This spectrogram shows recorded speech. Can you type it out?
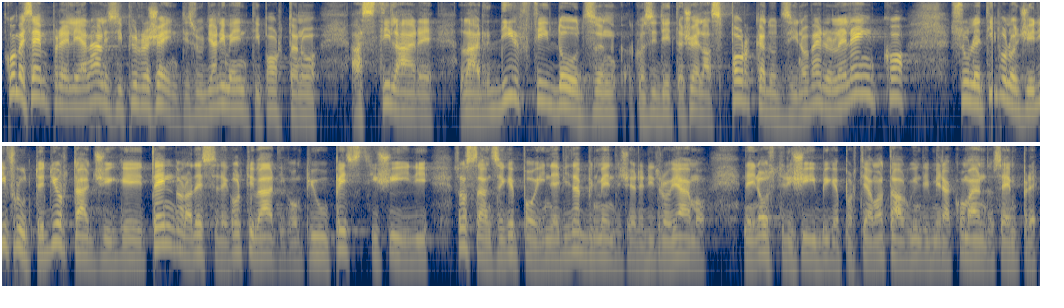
Come sempre le analisi più recenti sugli alimenti portano a stilare la Dirty Dozen, cosiddetta, cioè la sporca dozzina, ovvero l'elenco sulle tipologie di frutta e di ortaggi che tendono ad essere coltivati con più pesticidi, sostanze che poi inevitabilmente ce le ritroviamo nei nostri cibi che portiamo a tavola, quindi mi raccomando sempre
